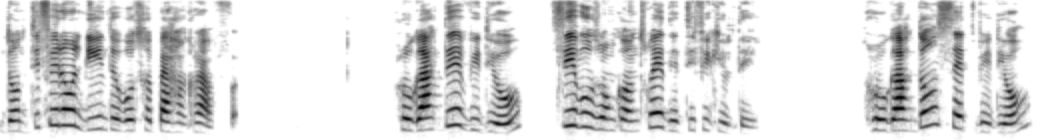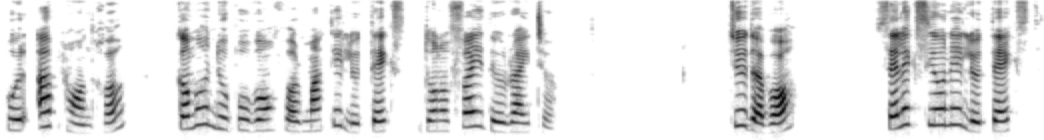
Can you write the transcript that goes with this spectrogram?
dans différentes lignes de votre paragraphe. Regardez vidéo si vous rencontrez des difficultés. Regardons cette vidéo pour apprendre comment nous pouvons formater le texte dans nos feuilles de Writer? Tout d'abord, sélectionnez le texte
